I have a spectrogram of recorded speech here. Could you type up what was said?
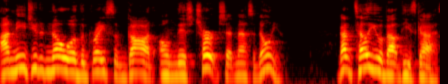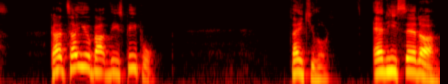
I need you to know of the grace of God on this church at Macedonia. I got to tell you about these guys. Got to tell you about these people. Thank you, Lord. And he said, uh,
